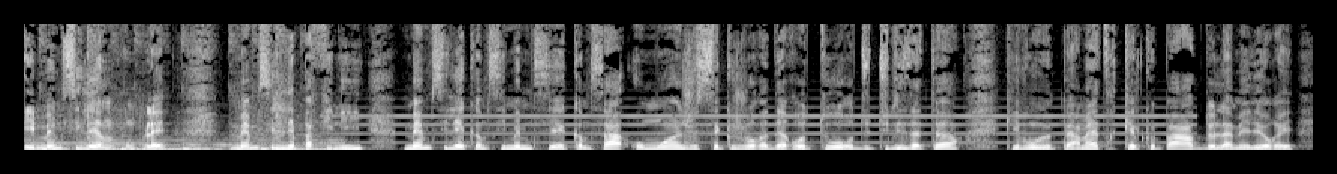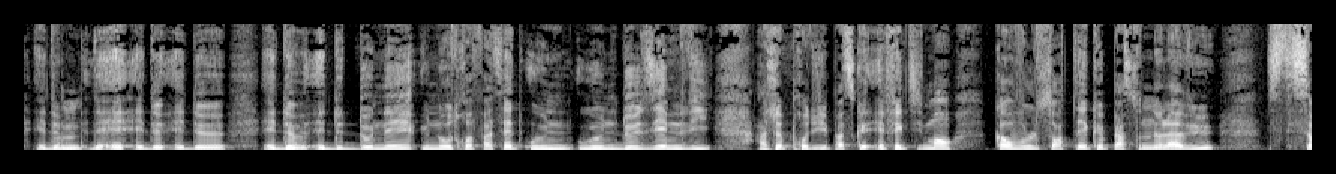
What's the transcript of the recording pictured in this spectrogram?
Et même s'il est incomplet, même s'il n'est pas fini, même s'il est comme ci, même s'il est comme ça, au moins je sais que j'aurai des retours d'utilisateurs qui vont me permettre quelque part de l'améliorer et de, et, de, et, de, et, de, et de donner une autre facette ou une, ou une deuxième vie à ce produit. Parce que effectivement, quand vous le sortez et que personne ne l'a vu, c'est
